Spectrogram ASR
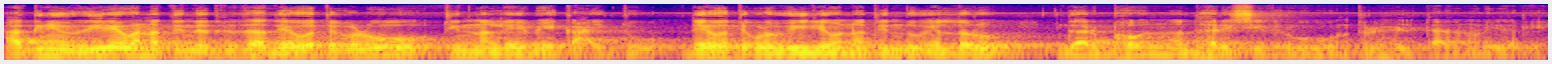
ಅಗ್ನಿಯು ವೀರ್ಯವನ್ನು ತಿಂದದ್ರಿಂದ ದೇವತೆಗಳೂ ತಿನ್ನಲೇಬೇಕಾಯಿತು. ದೇವತೆಗಳು ವೀರ್ಯವನ್ನು ತಿಂದು ಎಲ್ಲರೂ ಗರ್ಭವನ್ನು ಧರಿಸಿದರು ಅಂತೇಳಿ ಹೇಳ್ತಾರೆ ನೋಡಿ ಇದರಲ್ಲಿ.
